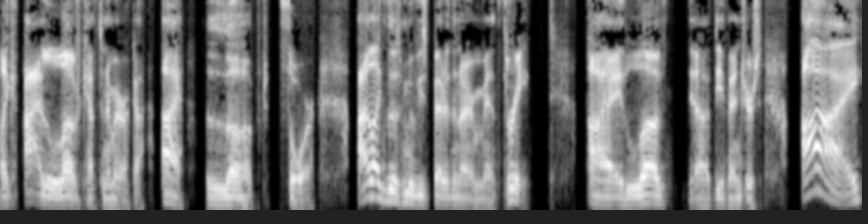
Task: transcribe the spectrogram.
Like I loved Captain America. I loved Thor. I like those movies better than Iron Man 3. I loved uh, the Avengers. I,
